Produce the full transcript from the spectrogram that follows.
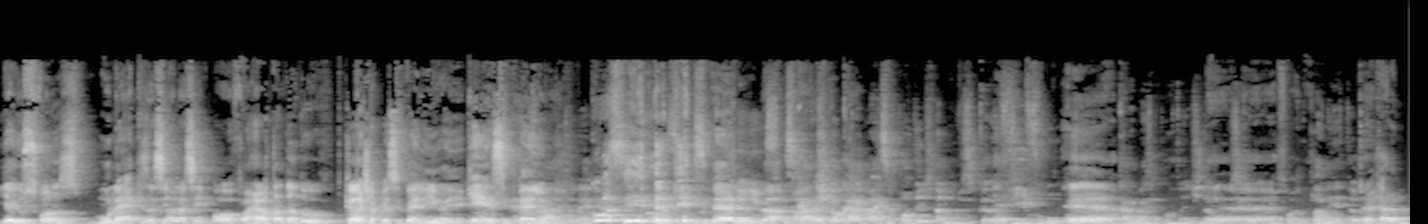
e aí os fãs, moleques, assim, olham assim, pô, o Farrell tá dando cancha pra esse velhinho aí. Quem é esse velho? Exato, né? Como assim? Quem é esse velho? Esse cara, cara, acho que é o cara mais importante da música é. vivo. É. é. o cara mais importante da é, música é, do planeta. É, cara,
